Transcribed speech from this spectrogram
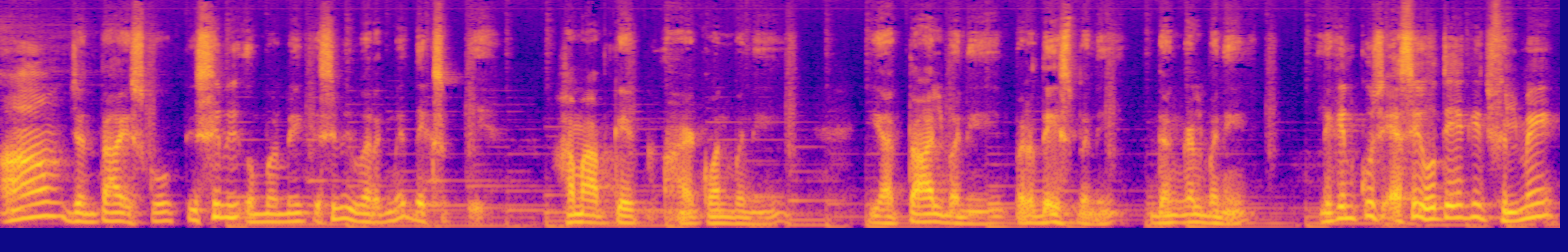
आम जनता इसको किसी भी उम्र में, किसी भी वर्ग में देख सकती है। हम आपके हैं कौन बने, या ताल बनी परदेश बनी, दंगल बने। लेकिन कुछ ऐसे होते हैं कि फ़िल्में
